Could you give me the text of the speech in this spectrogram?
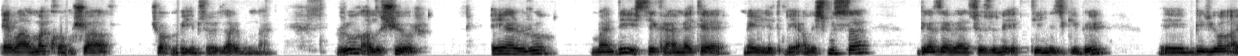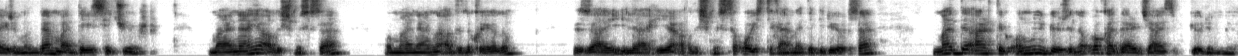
Ev alma, komşu al. Çok mühim sözler bunlar. Ruh alışıyor. Eğer ruh maddi istikamete meyletmeye alışmışsa, biraz evvel sözünü ettiğiniz gibi e, bir yol ayrımında maddeyi seçiyor. Manaya alışmışsa, o mananın adını koyalım, rızayı ilahiye alışmışsa, o istikamete gidiyorsa, madde artık onun gözüne o kadar cazip görünmüyor.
